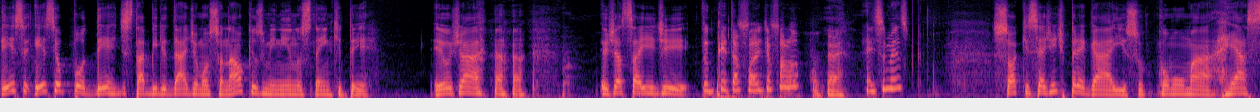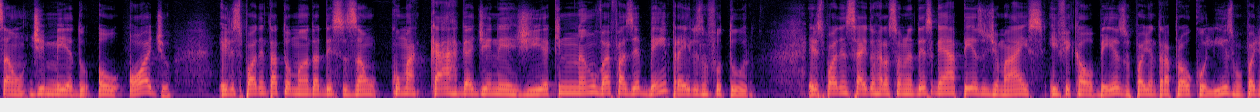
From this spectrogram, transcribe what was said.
Esse, esse é o poder de estabilidade emocional que os meninos têm que ter. Eu já. eu já saí de. Tudo que ele tá falando já falou. É. É isso mesmo. Só que se a gente pregar isso como uma reação de medo ou ódio, eles podem estar tomando a decisão com uma carga de energia que não vai fazer bem para eles no futuro. Eles podem sair de um relacionamento desse, ganhar peso demais e ficar obeso, pode entrar para o alcoolismo, pode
